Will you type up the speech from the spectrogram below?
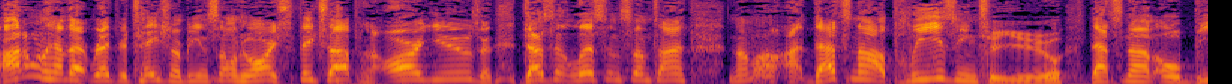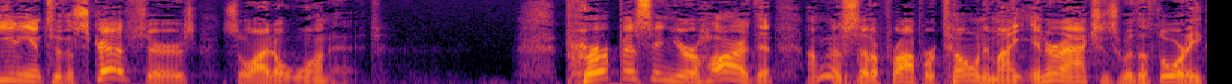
I don't want to have that reputation of being someone who always speaks up and argues and doesn't listen sometimes. No, no, I, that's not pleasing to you. That's not obedient to the scriptures, so I don't want it. Purpose in your heart that I'm going to set a proper tone in my interactions with authority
